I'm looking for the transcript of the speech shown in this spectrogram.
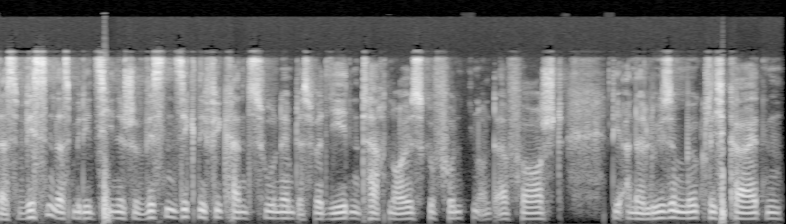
das Wissen, das medizinische Wissen signifikant zunimmt. Es wird jeden Tag Neues gefunden und erforscht. Die Analysemöglichkeiten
